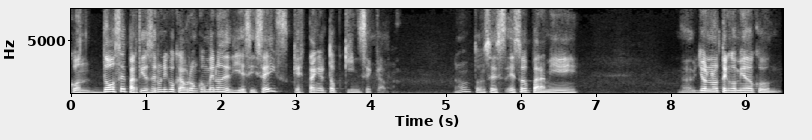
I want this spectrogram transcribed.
con 12 partidos. Es el único cabrón con menos de 16 que está en el top 15, cabrón. Entonces, eso para mí... uh, Yo no tengo miedo con,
